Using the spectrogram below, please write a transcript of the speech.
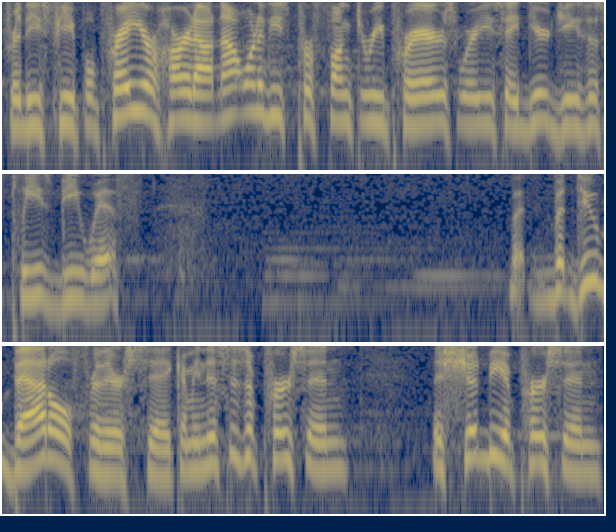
for these people. Pray your heart out, not one of these perfunctory prayers where you say, Dear Jesus, please be with. But, but do battle for their sake. I mean, this is a person, this should be a person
